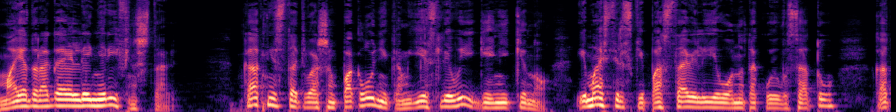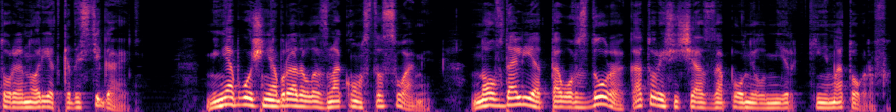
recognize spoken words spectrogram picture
Моя дорогая Лени Рифеншталь, как не стать вашим поклонником, если вы гений кино и мастерски поставили его на такую высоту, которой оно редко достигает? Меня бы очень обрадовало знакомство с вами, но вдали от того вздора, который сейчас заполнил мир кинематографа.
